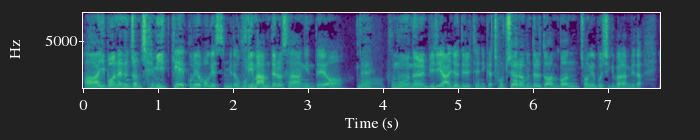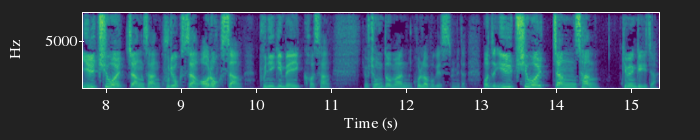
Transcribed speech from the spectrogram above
아, 이번에는 좀 재미있게 꾸며보겠습니다. 우리 마음대로 상인데요. 네. 어, 부문을 미리 알려드릴 테니까 청취자 여러분들도 한번 정해보시기 바랍니다. 일취월장상, 굴욕상, 어록상, 분위기 메이커상, 요 정도만 골라보겠습니다. 먼저 일취월장상, 김현기 기자.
